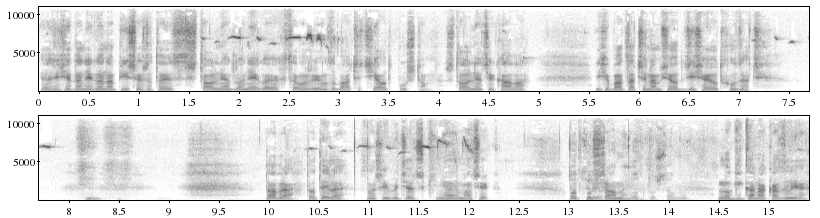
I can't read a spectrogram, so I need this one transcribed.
Ja dzisiaj do niego napiszę, że to jest sztolnia dla niego. Jak chce, może ją zobaczyć. Ja odpuszczam. Sztolnia ciekawa. I chyba zaczynam się od dzisiaj odchudzać. Dobra, to tyle z naszej wycieczki, nie Maciek? Odpuszczamy. Odpuszczamy. Logika nakazuje.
